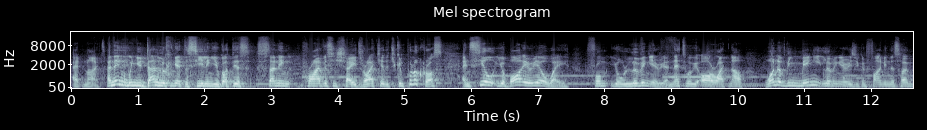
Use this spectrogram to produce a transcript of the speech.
at night. And then when you're done looking at the ceiling, you've got this stunning privacy shades right here that you can pull across and seal your bar area away from your living area. And that's where we are right now one of the many living areas you can find in this home.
